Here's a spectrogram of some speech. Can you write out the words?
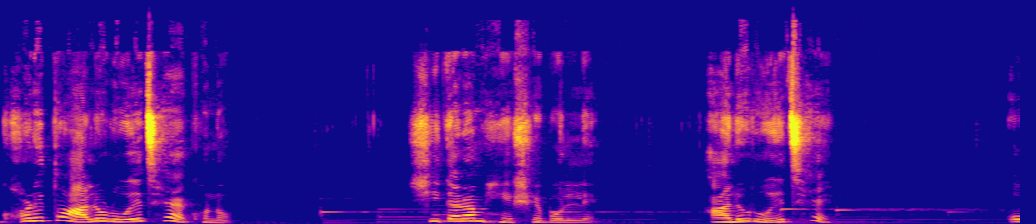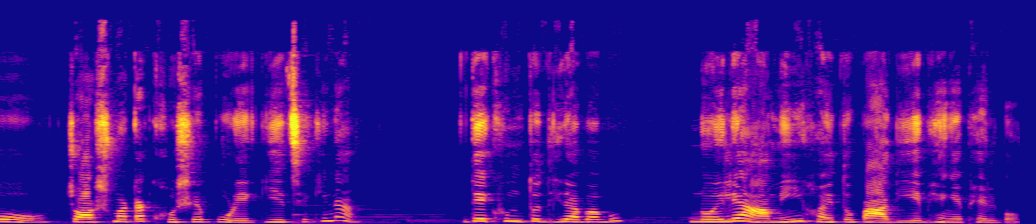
ঘরে তো আলো রয়েছে এখনও। সীতারাম হেসে বললে, আলো রয়েছে? ও, চশমাটা খসে পড়ে গিয়েছে কি না? দেখুন তো ধীরাবাবু, নইলে আমিই হয়তো পা দিয়ে ভেঙে ফেলব।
